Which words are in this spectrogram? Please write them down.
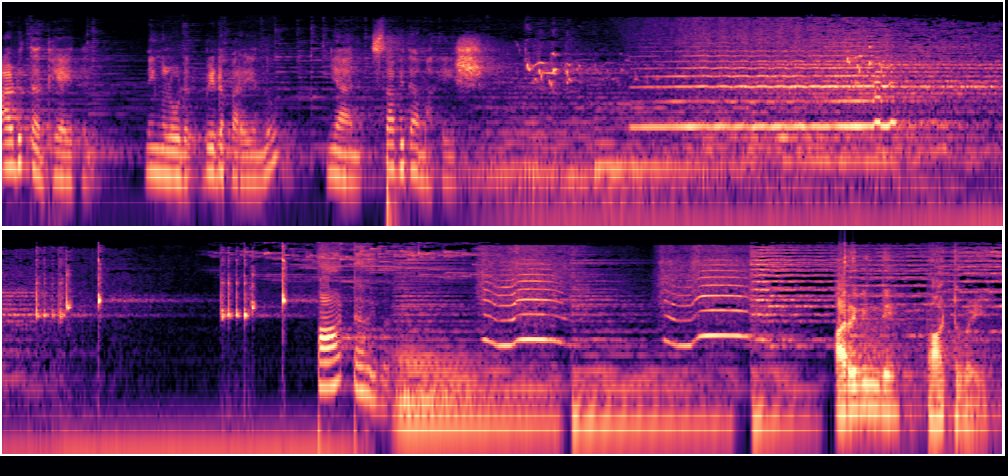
അടുത്ത അധ്യായത്തിൽ നിങ്ങളോട് വിട പറയുന്നു. ഞാൻ സവിത മഹേഷ്. പാട്ടറിവ്. അറിവിന്റെ പാട്ടുവഴി.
